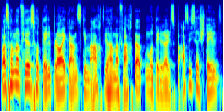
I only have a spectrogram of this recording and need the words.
was haben wir für das Hotel Blaue Gans gemacht? Wir haben ein Fachdatenmodell als Basis erstellt.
